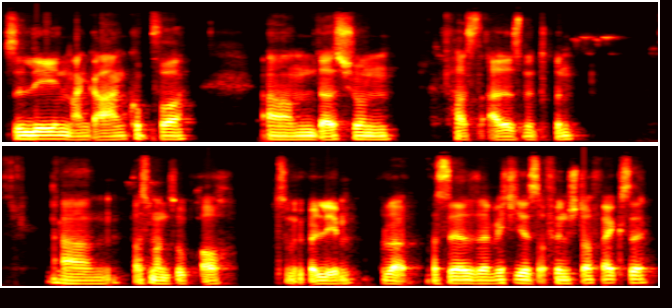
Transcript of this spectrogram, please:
Selen, Mangan, Kupfer. Ähm, da ist schon fast alles mit drin, ähm, was man so braucht zum Überleben oder was sehr, sehr wichtig ist auch für den Stoffwechsel.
